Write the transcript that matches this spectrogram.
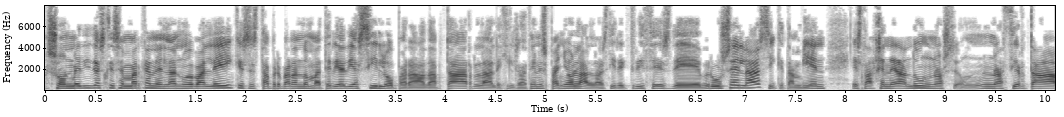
Son medidas que se enmarcan en la nueva ley que se está preparando en materia de asilo para adaptar la legislación española a las directrices de Bruselas y que también están generando unos, una cierta,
